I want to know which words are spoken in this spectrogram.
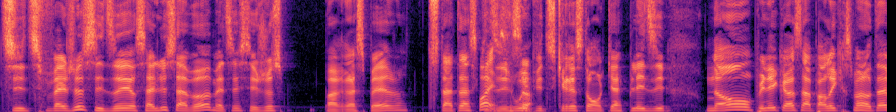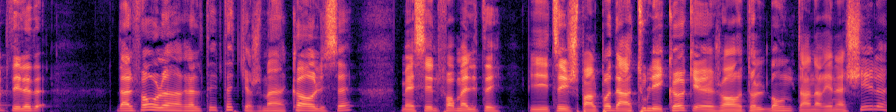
tu, fais juste dire salut, ça va, mais tu sais, c'est juste par respect. Tu t'attends à ce qu'il Ouais, c'est oui, puis tu crises ton cap. Puis il dit non, puis là, il commence à parler crissement longtemps, puis t'es là. de- Dans le fond, là, en réalité, peut-être que je m'en calissais, mais c'est une formalité. Puis, tu sais, je parle pas dans tous les cas que, genre, tout le monde t'en a rien à chier, là.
